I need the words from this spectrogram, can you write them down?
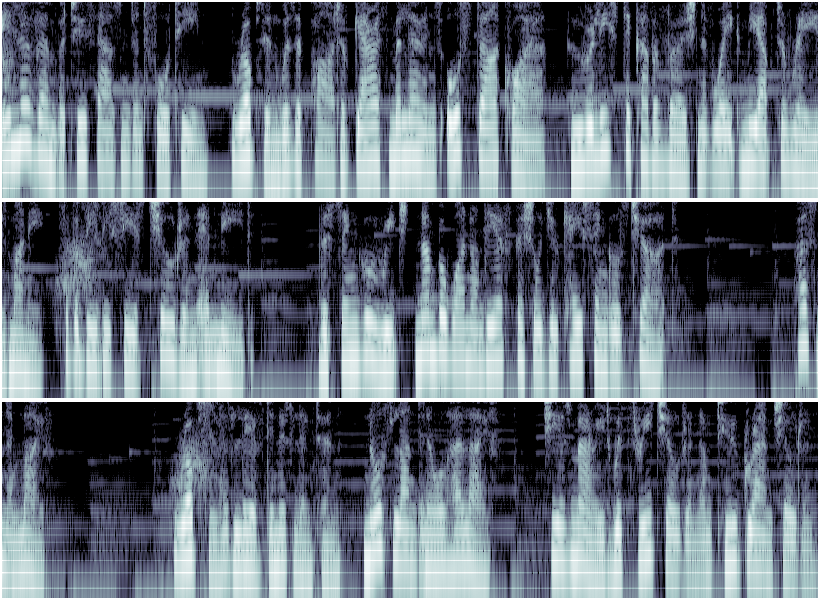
In November 2014, Robson was a part of Gareth Malone's All-Star Choir, who released a cover version of Wake Me Up to raise money for the BBC's Children in Need. The single reached number one on the official UK singles chart. Personal life Robson has lived in Islington, North London all her life. She is married with three children and two grandchildren.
